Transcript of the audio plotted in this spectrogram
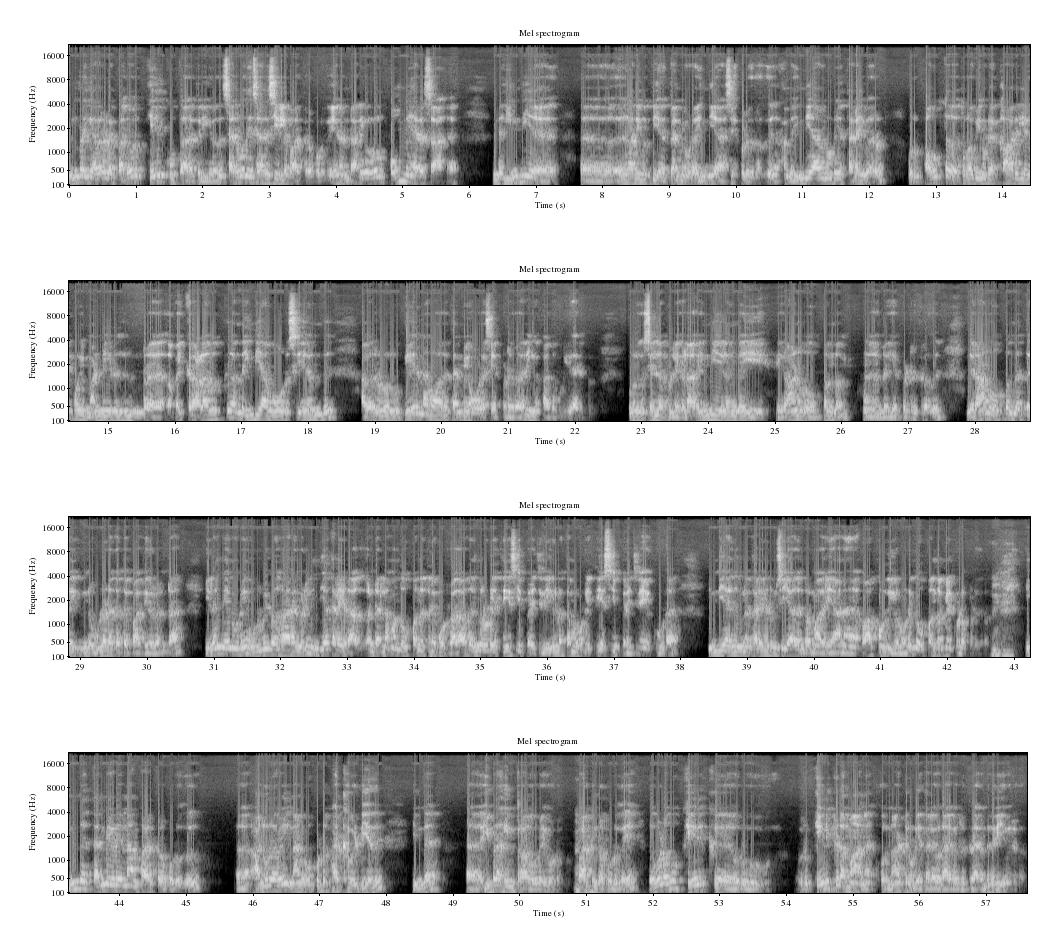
இன்றைக்கு அவர்களை பல ஒரு கேலி கூத்தாக தெரிகிறது. சர்வதேச அரசியல்ல பார்க்கிற பொழுது ஏனென்றால் இவர்கள் ஒரு பொம்மை அரசாக இந்த இந்திய ஏகாதிபத்திய தன்மையோட இந்தியா செயற்படுகிறது. அந்த இந்தியாவினுடைய தலைவர் ஒரு பௌத்த துறவியினுடைய காரிலே போய் மண்ணிடுகின்ற வைக்கிற அளவுக்கு அந்த இந்தியாவோடு சேர்ந்து அவர்கள் ஒரு பேரினவாத தன்மையோட செயற்படுகிறத நீங்க பார்க்கக்கூடியதா இருக்கு. ஒரு செல்ல பிள்ளைகளாக இந்திய இலங்கை இராணுவ ஒப்பந்தம் அஹ், ஏற்பட்டிருக்கிறது. இந்த இராணுவ ஒப்பந்தத்தை இந்த உள்ளடக்கத்தை பார்த்தீர்கள் என்றால் இலங்கையினுடைய உள்விவகாரங்களில் இந்தியா தலையிடாது என்றெல்லாம் அந்த ஒப்பந்தத்திலே போட்டு அதாவது எங்களுடைய தேசிய பிரச்சனை ஈழத்தமிழுடைய தேசிய பிரச்சனையை கூட இந்தியா இதுல தலையிடும் செய்யாதுன்ற மாதிரியான வாக்குறுதிகளோடு இந்த ஒப்பந்தம் மேற்கொள்ளப்படுகிறது. இந்த தன்மைகளை எல்லாம் பார்க்கிற பொழுது அனுரவை நாங்கள் ஒப்பிட்டு பார்க்க வேண்டியது இந்த இப்ராஹிம் திராவுரையோடு பார்க்கின்ற பொழுதே எவ்வளவு ஒரு ஒரு கேலிக்கிடமான ஒரு நாட்டினுடைய தலைவராக இருக்கிறார் என்று தெரிய வருகிறது.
